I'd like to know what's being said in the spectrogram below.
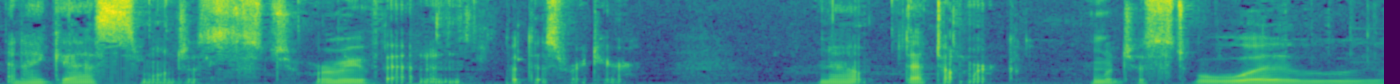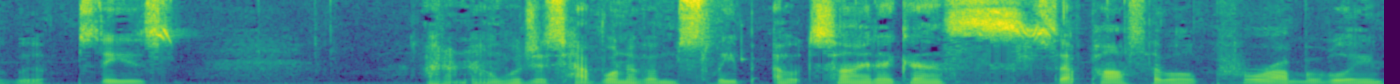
And I guess we'll just remove that and put this right here. No, that don't work. We'll just, whoa, whoopsies. I don't know, we'll just have one of them sleep outside, I guess. Is that possible? Probably.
